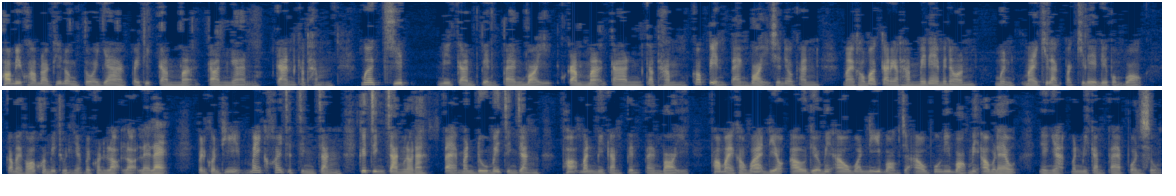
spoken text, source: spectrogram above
พอมีความรักที่ลงตัวยากไปที่กรรมะการงาน การกระทำเมื่อคิดมีการเปลี่ยนแปลงบ่อยกรรมะการกระทำก็เปลี่ยนแปลงบ่อย เช่นเดียวกัน หมายความว่าการกระทำไม่แน่ไม่นอน เหมือนไม้ขี้หลักปักขี้เลนที่ผมบอก ก็หมายความว่าคนมิถุนเนี่ยเป็นคนเลาะเลาะแหละเป็นคนที่ไม่ค่อยจะจริงจัง คือจริงจังแล้วนะ แต่มันดูไม่จริงจัง เพราะมันมีการเปลี่ยนแปลงบ่อย เพราะหมายความว่าเดี๋ยวเอาเดี๋ยวไม่เอาวันนี้บอกจะเอาพรุ่งนี้บอกไม่เอาแล้ว อย่างเงี้ยมันมีการแปรปรวนสูง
